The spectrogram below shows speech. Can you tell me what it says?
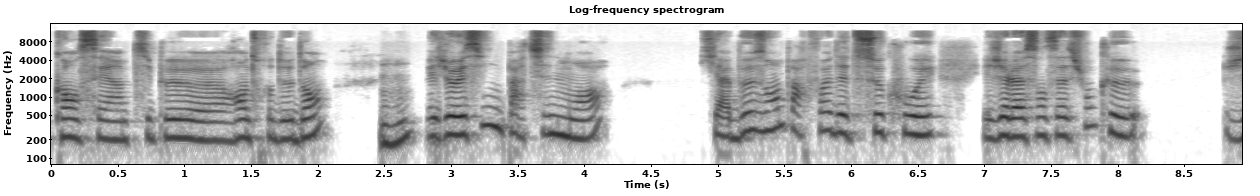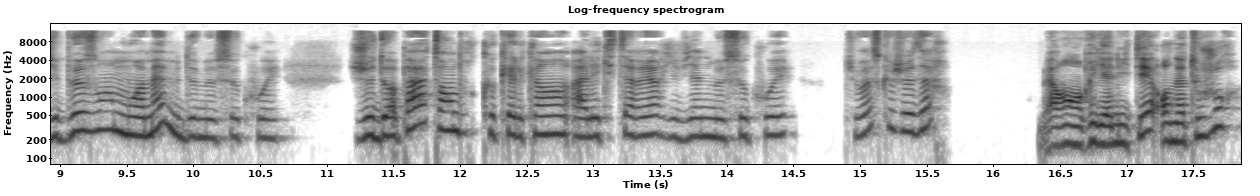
quand c'est un petit peu euh, rentre dedans. Mm-hmm. Mais j'ai aussi une partie de moi qui a besoin parfois d'être secouée. Et j'ai la sensation que j'ai besoin moi-même de me secouer. Je ne dois pas attendre que quelqu'un à l'extérieur vienne me secouer. Tu vois ce que je veux dire? Ben, En réalité, on a toujours,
